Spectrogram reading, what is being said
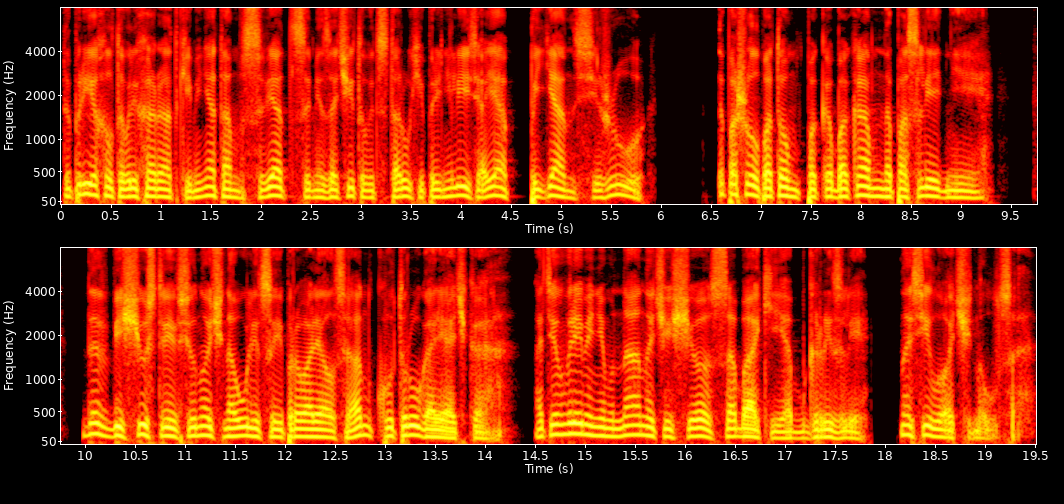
Да приехал-то в лихорадке, меня там святцами зачитывать старухи принялись, а я пьян сижу, да пошел потом по кабакам на последние, да в бесчувствии всю ночь на улице и провалялся, ан к утру горячка. А тем временем на ночь еще собаки обгрызли, на силу очнулся.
